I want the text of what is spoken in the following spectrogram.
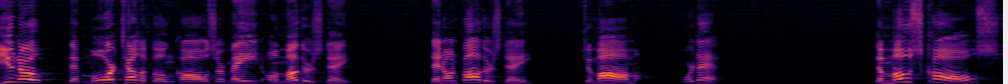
Do you know that more telephone calls are made on Mother's Day than on Father's Day to mom or dad? The most calls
